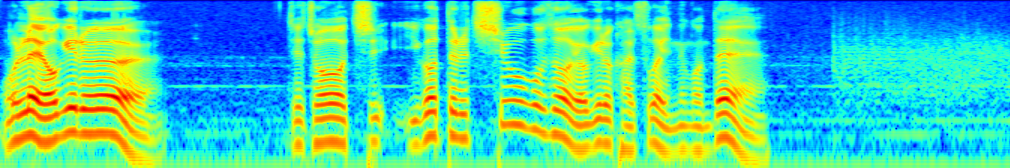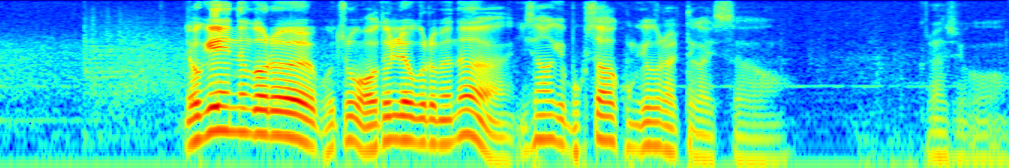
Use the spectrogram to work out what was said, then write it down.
원래 여기를 이제 저 지, 이것들을 치우고서 여기를 갈 수가 있는 건데 여기에 있는 거를 뭐 좀 얻으려고 그러면은 이상하게 목사가 공격을 할 때가 있어요. 그래가지고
